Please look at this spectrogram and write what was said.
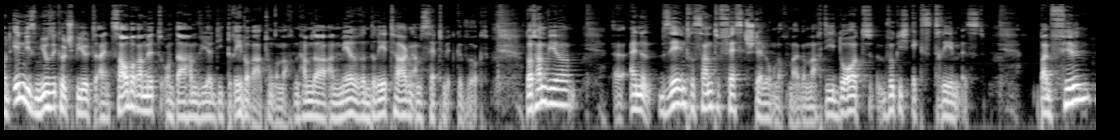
Und in diesem Musical spielt ein Zauberer mit und da haben wir die Drehberatung gemacht und haben da an mehreren Drehtagen am Set mitgewirkt. Dort haben wir äh, eine sehr interessante Feststellung nochmal gemacht, die dort wirklich extrem ist. Beim Film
